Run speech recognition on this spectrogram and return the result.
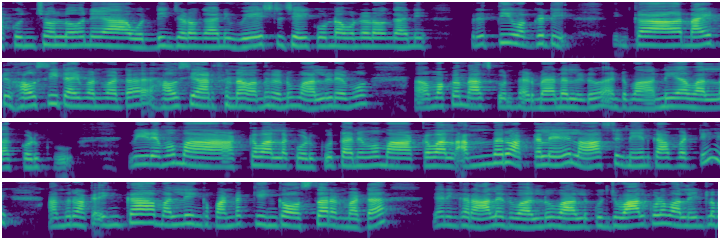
ఆ కొంచెంలోనే ఆ వడ్డించడం కానీ వేస్ట్ చేయకుండా ఉండడం కానీ ప్రతి ఒక్కటి ఇంకా నైట్ హౌసీ టైం అనమాట హౌసీ ఆడుతున్నాం అందరూ మా అల్లుడేమో మొఖం దాచుకుంటున్నాడు మేనల్లుడు. అంటే మా అన్నయ్య వాళ్ళ కొడుకు. వీడేమో మా అక్క వాళ్ళ కొడుకు తనేమో మా అక్క వాళ్ళ అందరూ అక్కలే లాస్ట్కి నేను కాబట్టి అందరూ అక్క. ఇంకా మళ్ళీ ఇంకా పండగకి ఇంకా వస్తారనమాట కానీ ఇంకా రాలేదు వాళ్ళు వాళ్ళు కొంచెం వాళ్ళు కూడా వాళ్ళ ఇంట్లో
